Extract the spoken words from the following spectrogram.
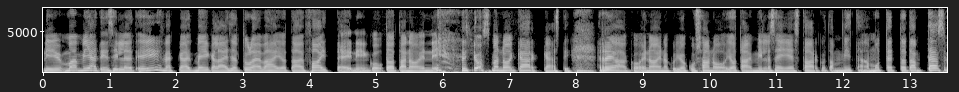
Niin mä mietin silleen, että ei ihmekään, että meikäläisellä tulee vähän jotain fightteja, niin kuin tota noin, niin jos mä noin kärkkäästi reagoin aina, kun joku sanoo jotain, millä se ei edes tarkoita mitään. Mutta tota, tässä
